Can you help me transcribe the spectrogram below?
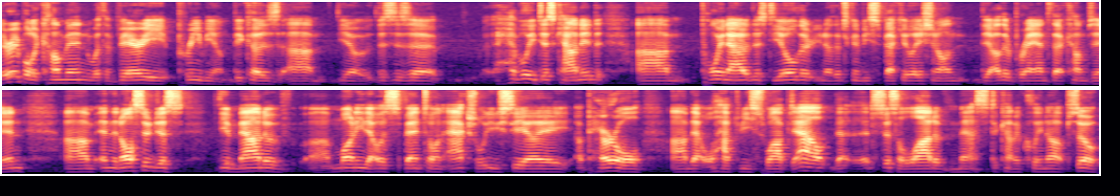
they're able to come in with a very premium because, um, you know, this is a heavily discounted. Um, out of this deal, there, you know, there's going to be speculation on the other brands that comes in. Um, and then also just the amount of uh, money that was spent on actual UCLA apparel um, that will have to be swapped out. That it's just a lot of mess to kind of clean up. So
